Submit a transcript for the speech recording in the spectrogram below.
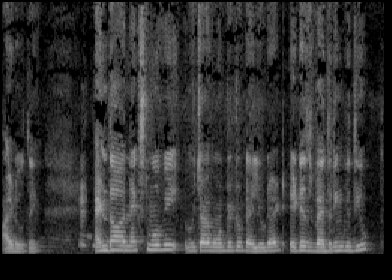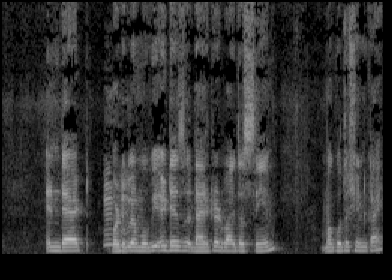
I do think. And the next movie, which I wanted to tell you that it is Weathering with You. In that particular movie, it is directed by the same Makoto Shinkai.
